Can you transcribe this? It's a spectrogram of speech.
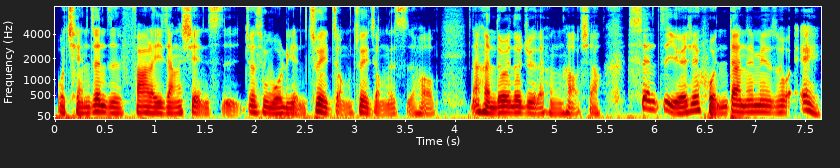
我前阵子发了一张现实，就是我脸最肿最肿的时候。那很多人都觉得很好笑，甚至有一些混蛋那边说：“哎、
